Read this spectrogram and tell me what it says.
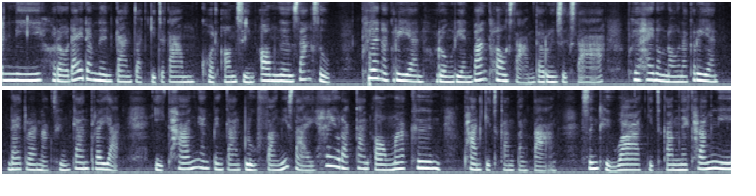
วันนี้เราได้ดำเนินการจัดกิจกรรม ขวดออมสินออมเงินสร้างสุข เพื่อนักเรียนโรงเรียนบ้านคลองสามดารุณศึกษา เพื่อให้น้องๆนักเรียนได้ตระหนักถึงการประหยัด อีกทั้งยังเป็นการปลูกฝังนิสัยให้รักการออมมากขึ้น ผ่านกิจกรรมต่างๆ ซึ่งถือว่ากิจกรรมในครั้งนี้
